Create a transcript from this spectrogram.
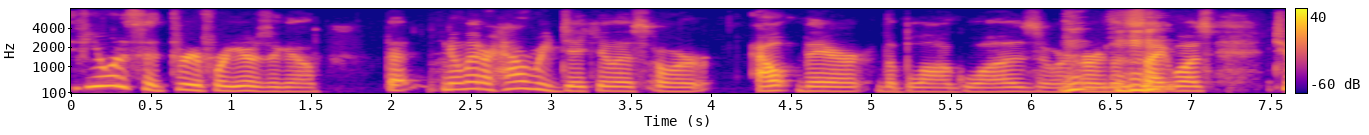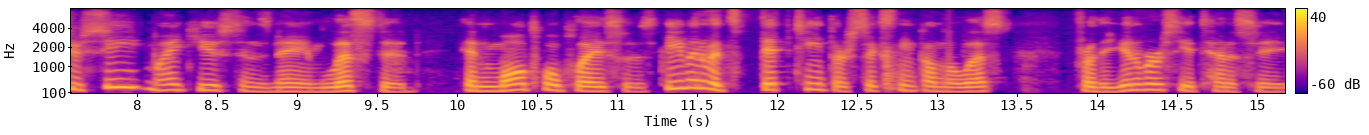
if you would have said three or four years ago that no matter how ridiculous or out there the blog was or, or the site was, to see Mike Houston's name listed in multiple places, even if it's 15th or 16th on the list for the University of Tennessee,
